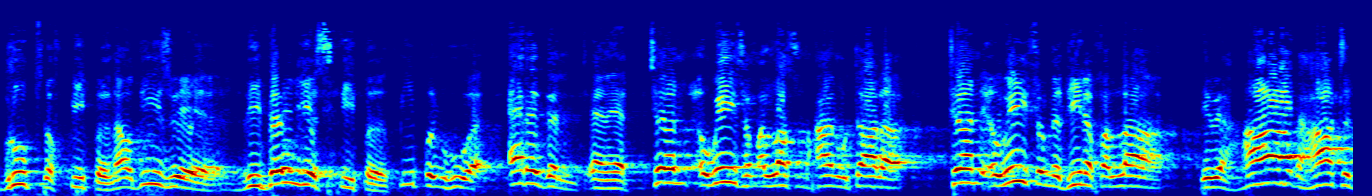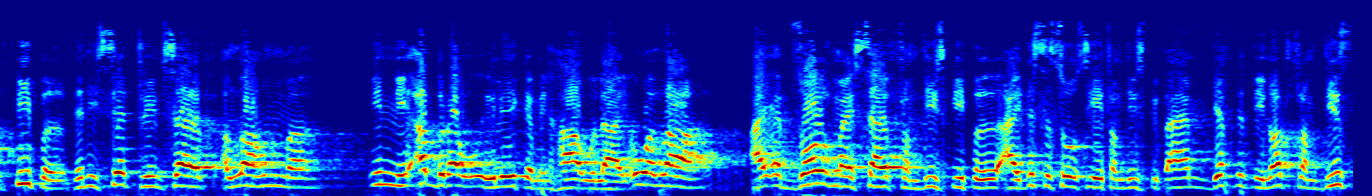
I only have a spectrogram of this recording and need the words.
groups of people. Now these were rebellious people, people who were arrogant and had turned away from Allah subhanahu wa ta'ala, turned away from the deen of Allah. They were hard-hearted people. Then he said to himself, Allahumma inni abra'u ilayka min ha'ulai. Oh Allah, I absolve myself from these people. I disassociate from these people. I am definitely not from this,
